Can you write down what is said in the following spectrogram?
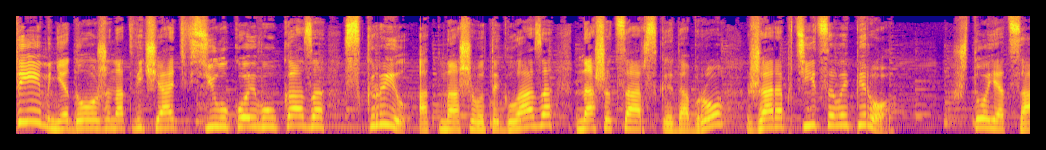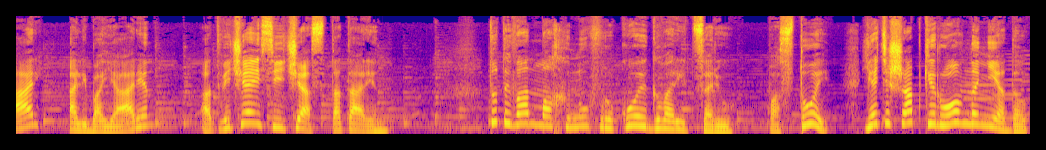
Ты мне должен отвечать, в силу коего указа скрыл от нашего ты глаза наше царское добро, жароптицевое перо. Что я царь, али боярин? Отвечай сейчас, татарин. Тут Иван, махнув рукой, говорит царю, «Постой, я те шапки ровно не дал,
